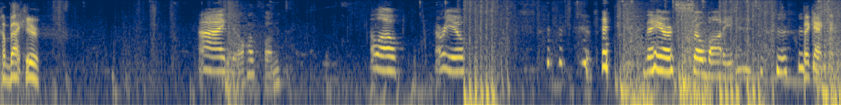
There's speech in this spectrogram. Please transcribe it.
Come back here. Hi. Yeah, I'll have fun. Hello. How are you? they are so body. Pickaxing.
